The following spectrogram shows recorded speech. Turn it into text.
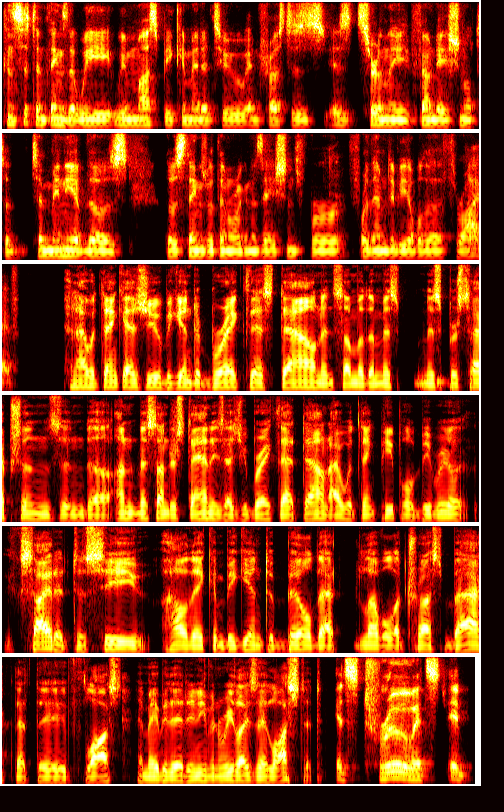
consistent things that we we must be committed to, and trust is is certainly foundational to to many of those those things within organizations for for them to be able to thrive. And I would think as you begin to break this down and some of the mis- misperceptions and uh, un- misunderstandings, as you break that down, I would think people would be real excited to see how they can begin to build that level of trust back that they've lost, and maybe they didn't even realize they lost it. It's true. It's it.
